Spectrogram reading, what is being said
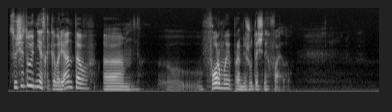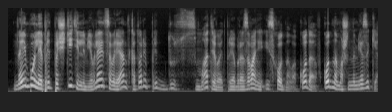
Существует несколько вариантов э, формы промежуточных файлов. Наиболее предпочтительным является вариант, который предусматривает преобразование исходного кода в код на машинном языке,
